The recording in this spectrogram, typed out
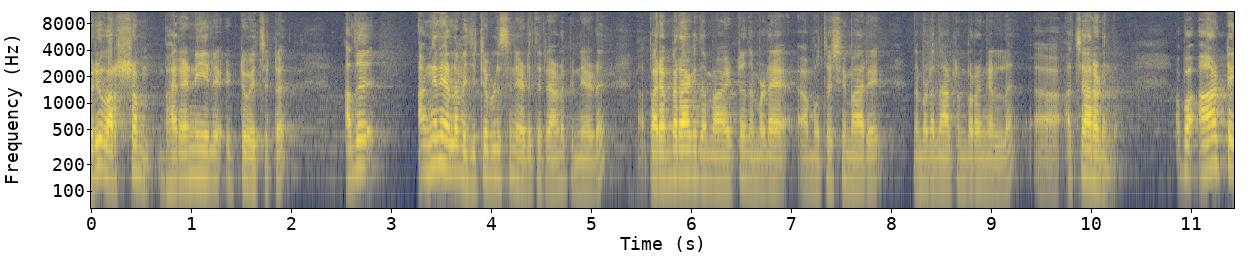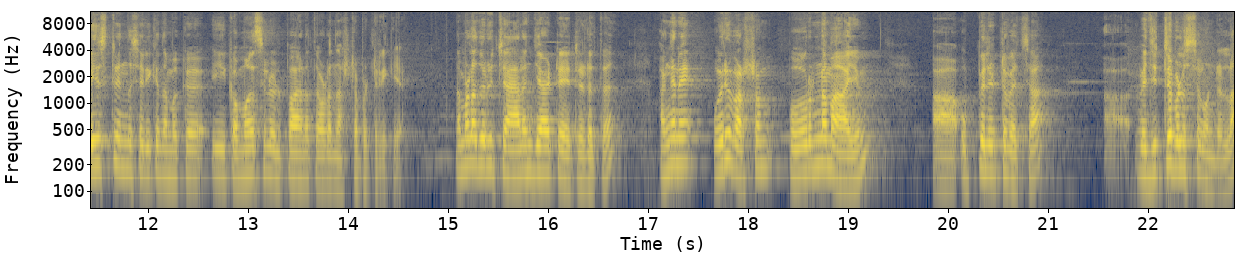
ഒരു വർഷം ഭരണിയിൽ ഇട്ട് വെച്ചിട്ട് അത് അങ്ങനെയുള്ള വെജിറ്റബിൾസിനെ എടുത്തിട്ടാണ് പിന്നീട് പരമ്പരാഗതമായിട്ട് നമ്മുടെ മുത്തശ്ശിമാർ നമ്മുടെ നാട്ടിൻപുറങ്ങളിൽ അച്ചാറിടുന്നത്. അപ്പോൾ ആ ടേസ്റ്റ് ഇന്ന് ശരിക്കും നമുക്ക് ഈ കൊമേഴ്സ്യൽ ഉൽപ്പാദനത്തോടെ നഷ്ടപ്പെട്ടിരിക്കുക നമ്മളതൊരു ചാലഞ്ചായിട്ട് ഏറ്റെടുത്ത് അങ്ങനെ ഒരു വർഷം പൂർണമായും ഉപ്പിലിട്ട് വെച്ച വെജിറ്റബിൾസ് കൊണ്ടുള്ള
